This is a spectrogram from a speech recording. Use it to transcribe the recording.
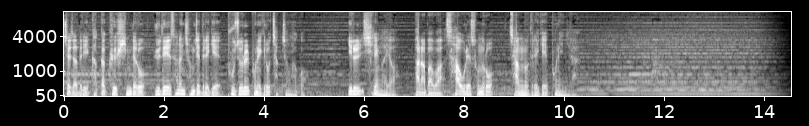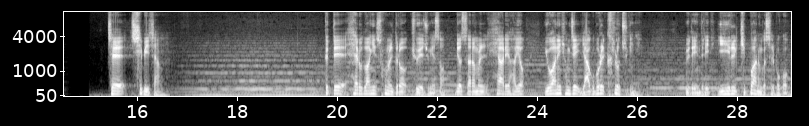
제자들이 각각 그 힘대로 유대에 사는 형제들에게 부조를 보내기로 작정하고 이를 실행하여 바나바와 사울의 손으로 장로들에게 보내니라. 제 12장. 그때 헤롯 왕이 손을 들어 교회 중에서 몇 사람을 헤아려 하여 요한의 형제 야고보를 칼로 죽이니 유대인들이 이 일을 기뻐하는 것을 보고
